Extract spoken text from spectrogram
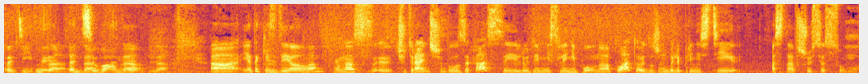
радіти, Да, танцювати. Да, да, да. А, я так и сделала. У нас э, чуть раньше был заказ, и люди внесли неполную оплату и должны были принести оставшуюся сумму.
